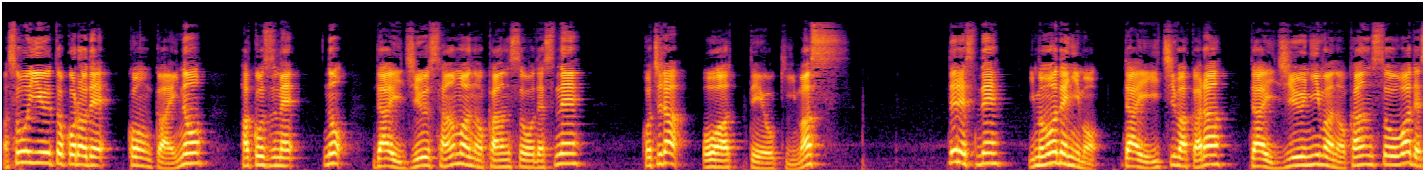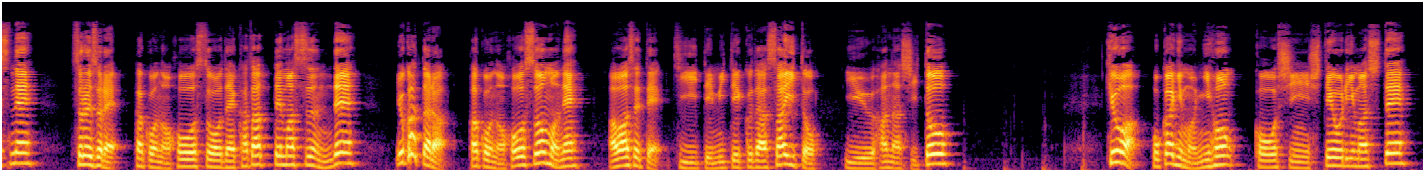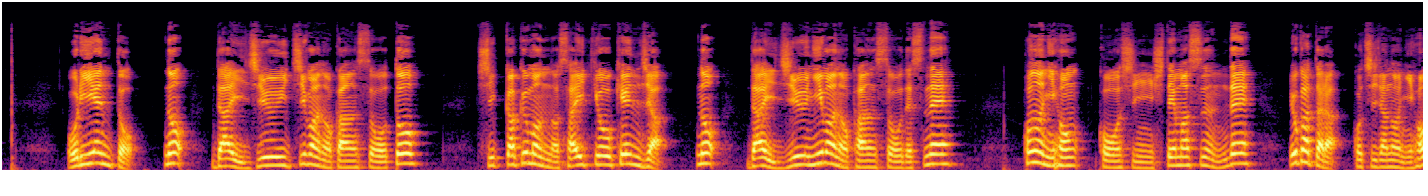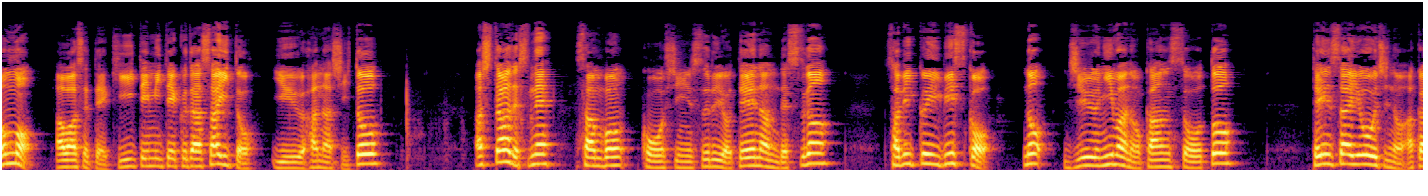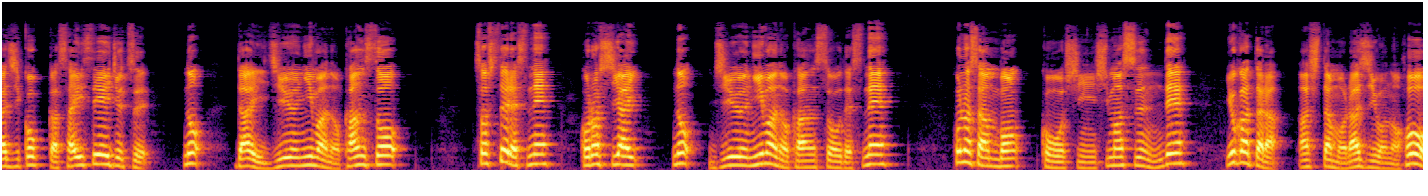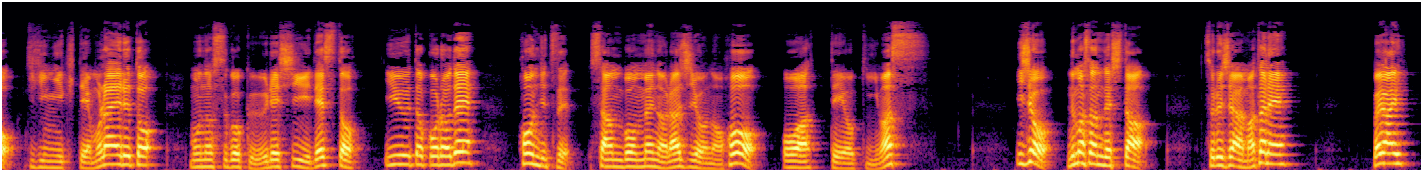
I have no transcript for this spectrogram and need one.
まあ、そういうところで今回の箱詰めの第13話の感想ですね。こちら終わっておきます。でですね、今までにも第1話から第12話の感想はですね、それぞれ過去の放送で語ってますんで、よかったら過去の放送もね、合わせて聞いてみてくださいという話と、今日は他にも2本更新しておりまして、オリエントの第11話の感想と、失格門の最強賢者の第12話の感想ですね。この2本更新してますんで、よかったらこちらの2本も合わせて聞いてみてくださいという話と、明日はですね、3本更新する予定なんですが、サビクイビスコの12話の感想と、天才王子の赤字国家再生術の第12話の感想、そしてですね、殺し合いの12話の感想ですね。この3本更新しますんで、よかったら明日もラジオの方聞きに来てもらえると、ものすごく嬉しいですというところで、本日3本目のラジオの方、終わっておきます。以上、沼さんでした。それじゃあまたね。バイバイ。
